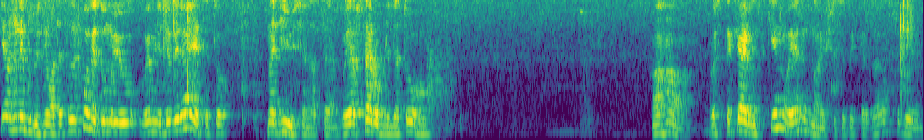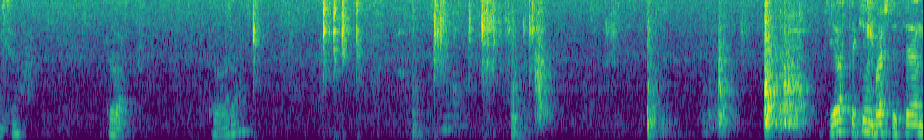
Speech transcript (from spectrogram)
Я вже не буду знімати телефон, я думаю, ви мені довіряєте, то надіюся на це, бо я все роблю для того. Ага, ось таке він скинув, я не знаю, що це таке. Зараз подивимося. Так. Тара. Я з таким, бачите, це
